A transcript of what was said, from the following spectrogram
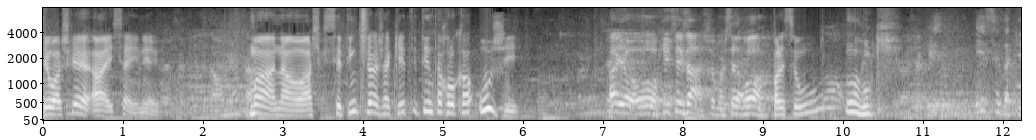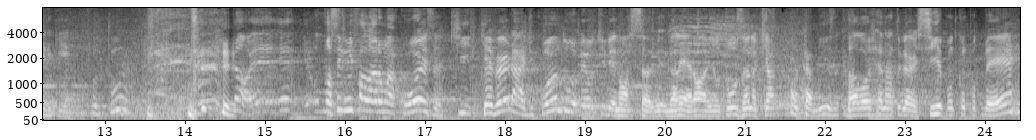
Eu acho que é. Ah, esse aí, nego. Mano, não, eu acho que você tem que tirar a jaqueta e tentar colocar o G. Aí, ó, ó, o que vocês acham, Marcelo? Ó. Pareceu um, um Hulk. Esse é daquele que flutua? Não, é- é- é- vocês me falaram uma coisa que, que é verdade. Quando eu tive. Nossa, galera, ó, eu tô usando aqui ó, uma camisa da loja renatogarcia.com.br.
